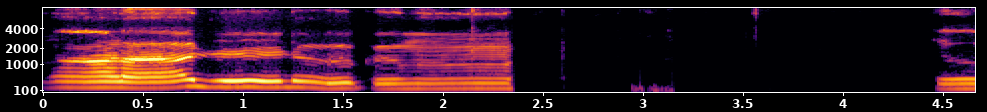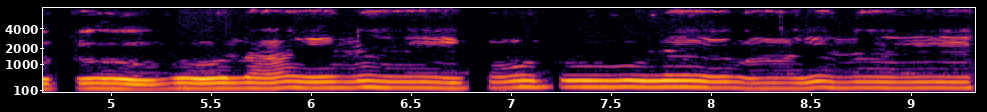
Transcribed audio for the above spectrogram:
માળા જે ડોકમાં જૂઠું બોલાય નહીં ખોટું લેવાય નહીં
